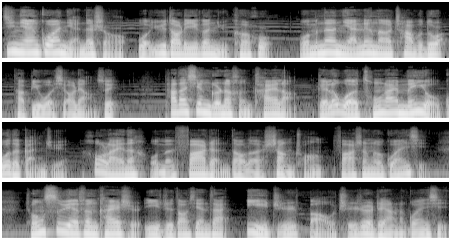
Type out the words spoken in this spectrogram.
今年过完年的时候，我遇到了一个女客户，我们的年龄呢差不多，她比我小两岁，她的性格呢很开朗。”给了我从来没有过的感觉。后来呢，我们发展到了上床，发生了关系。从四月份开始，一直到现在，一直保持着这样的关系。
